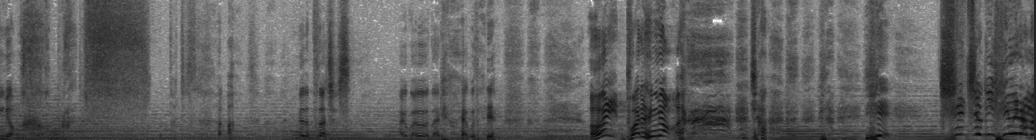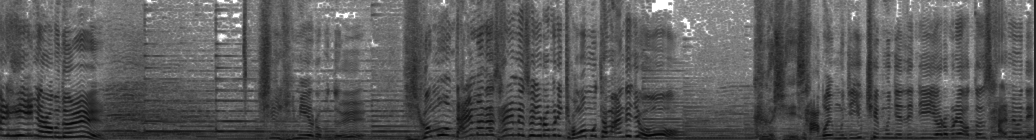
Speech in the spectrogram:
생명. 왜나 부딪혔어. 아이고 아이고 다리야 아이고 다리야. 어이 부활의 생명. 자 이게 실적인 힘이란 말이에요 힘 여러분들. 실 힘이에요 여러분들. 이거 뭐 날마다 살면서 여러분이 경험 못하면 안 되죠. 그것이 사고의 문제, 육체의 문제든지 여러분의 어떤 삶의 문제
